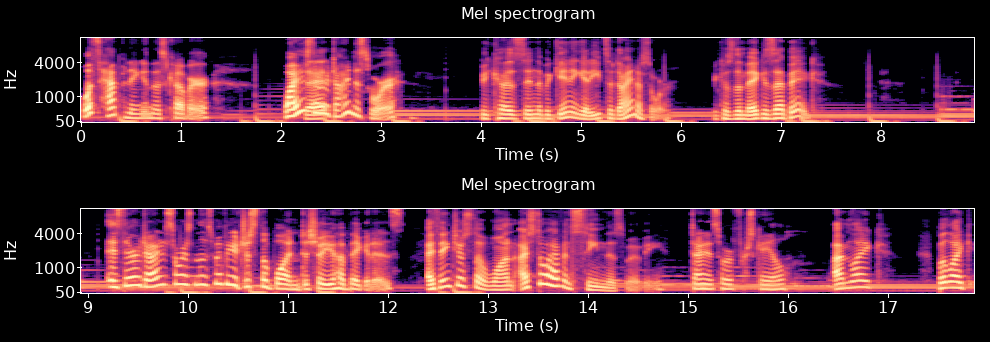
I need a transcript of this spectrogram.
What's happening in this cover? Why is there a dinosaur? Because in the beginning it eats a dinosaur. Because the Meg is that big. Is there a dinosaurs in this movie or just the one to show you how big it is? I think just the one. I still haven't seen this movie. Dinosaur for scale. I'm like, but like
